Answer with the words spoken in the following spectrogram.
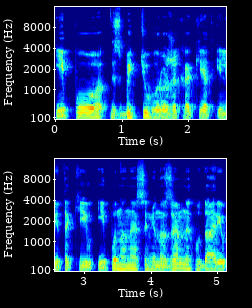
і по збиттю ворожих ракет і літаків, і по нанесенню наземних ударів.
